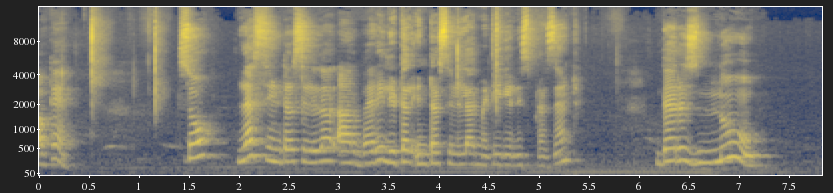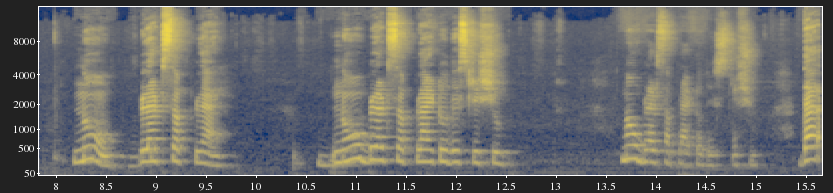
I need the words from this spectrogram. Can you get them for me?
Okay. So less intercellular or very little intercellular material is present. There is no, no blood supply, no blood supply to this tissue. No blood supply to this tissue. They are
